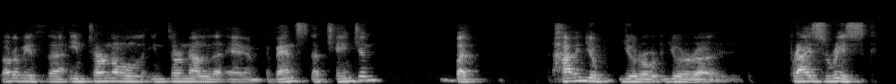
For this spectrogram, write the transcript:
a lot of it uh, internal internal um, events that changing, but having your your your uh, price risk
